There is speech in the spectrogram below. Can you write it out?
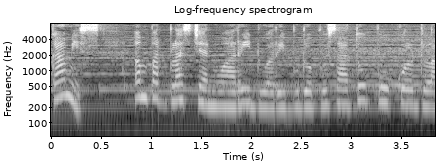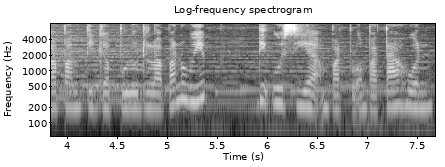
Kamis 14 Januari 2021 pukul 8.38 WIB di usia 44 tahun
